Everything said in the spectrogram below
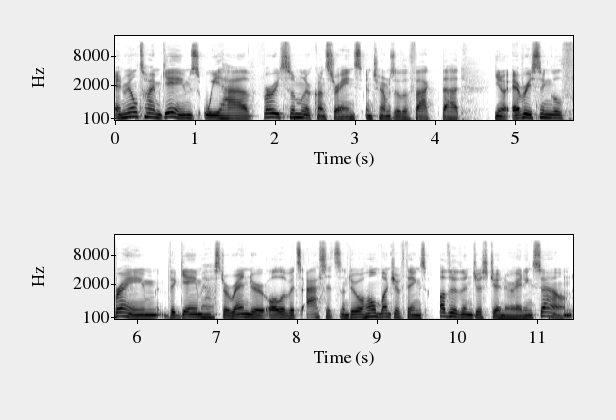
in real time games, we have very similar constraints in terms of the fact that you know, every single frame, the game has to render all of its assets and do a whole bunch of things other than just generating sound.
